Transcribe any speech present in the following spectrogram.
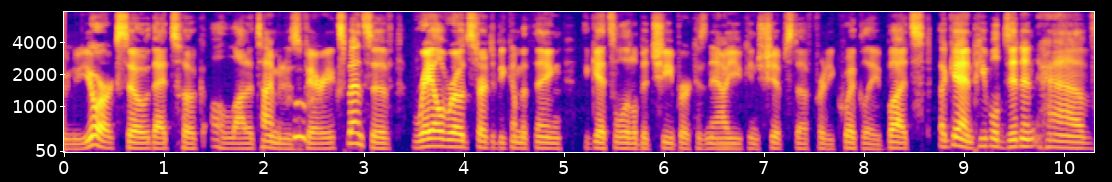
Through New York. So that took a lot of time and it was very expensive. Railroads start to become a thing. It gets a little bit cheaper because now Mhm. you can ship stuff pretty quickly. But again, people didn't have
